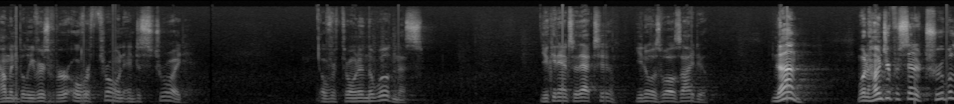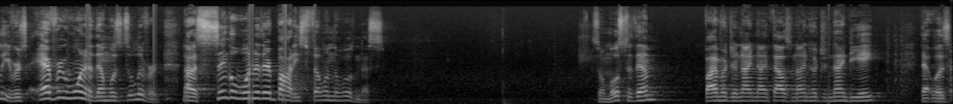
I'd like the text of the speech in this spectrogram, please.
How many believers were overthrown and destroyed? Overthrown in the wilderness. You can answer that too. You know as well as I do. None. 100% of true believers, every one of them was delivered. Not a single one of their bodies fell in the wilderness. So most of them, 599,998, that was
